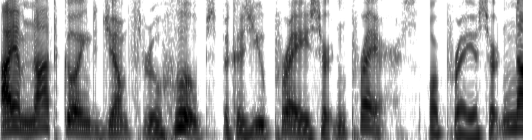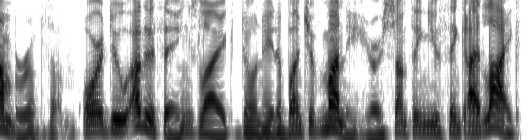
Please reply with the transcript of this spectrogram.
I am not going to jump through hoops because you pray certain prayers, or pray a certain number of them, or do other things like donate a bunch of money or something you think I'd like,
